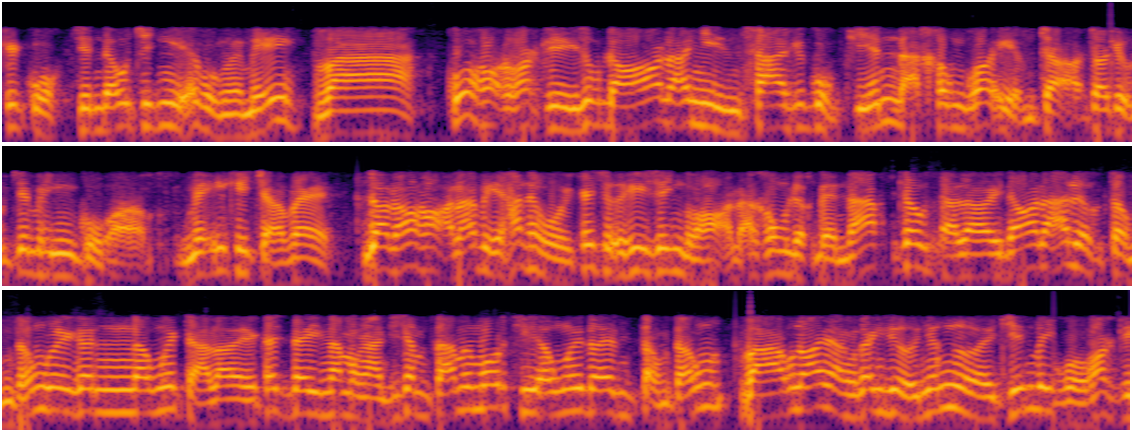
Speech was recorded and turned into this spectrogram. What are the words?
cái cuộc chiến đấu chính nghĩa của người Mỹ. Và Quốc hội Hoa Kỳ lúc đó đã nhìn sai cái cuộc chiến đã không có yểm trợ cho cựu chiến binh của Mỹ khi trở về. Do đó họ đã bị hắt hủi cái sự hy sinh của họ đã không được đền đáp. Câu trả lời đó đã được Tổng thống Reagan ông ấy trả lời cách đây năm 1981 khi ông ấy lên Tổng thống và ông nói rằng danh dự những người chiến binh của Hoa Kỳ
